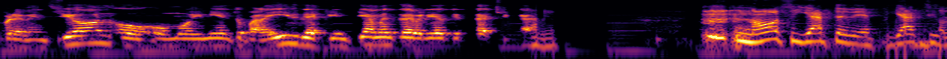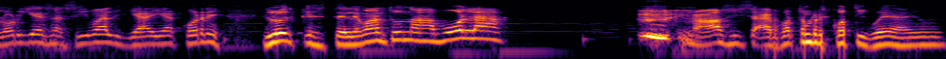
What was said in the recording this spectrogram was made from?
prevención o, o movimiento para ir, definitivamente deberías irte a checar. No, si ya te ya si el dolor ya es así, vale, ya, ya corre. Es que se te levanta una bola. No, si a lo mejor te un riscote, güey. güey.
